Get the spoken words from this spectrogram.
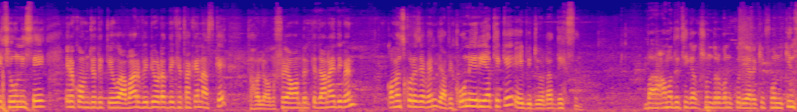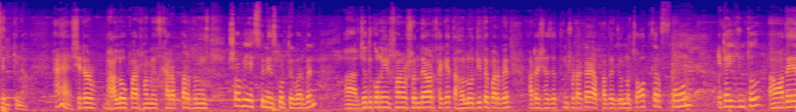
এসেও নিছে, এরকম যদি কেউ আবার ভিডিওটা দেখে থাকেন আজকে, তাহলে অবশ্যই আমাদেরকে জানাই দিবেন কমেন্টস করে যাবেন যে আপনি কোন এরিয়া থেকে এই ভিডিওটা দেখছেন বা আমাদের থেকে সুন্দরবন কুরিয়ারে কি ফোন কিনছেন কিনা। হ্যাঁ সেটার ভালো পারফরমেন্স খারাপ পারফরমেন্স সবই এক্সপিরিয়েন্স করতে পারবেন। আর যদি কোনো ইনফরমেশন দেওয়ার থাকে, তাহলেও দিতে পারবেন। আঠাশ হাজার তিনশো টাকায় আপনাদের জন্য চমৎকার ফোন এটাই কিন্তু আমাদের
